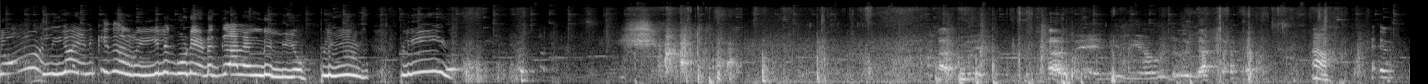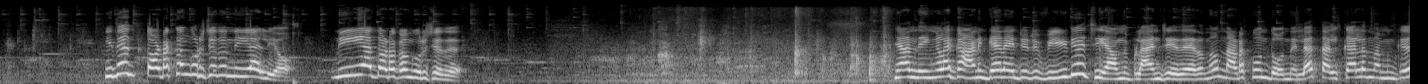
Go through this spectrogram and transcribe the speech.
നോ ലിയോ എനിക്ക് ഇത് റീലും കൂടി എടുക്കാനുണ്ട് ലിയോ പ്ലീസ് പ്ലീസ് ആ ഇത് തുടക്കം കുറിച്ചത് നീയല്ലയോ നീയാ തുടക്കം കുറിച്ചത്. ഞാൻ നിങ്ങളെ കാണിക്കാനായിട്ട് ഒരു വീഡിയോ ചെയ്യാമെന്ന് പ്ലാൻ ചെയ്തായിരുന്നു. നടക്കുമെന്ന് തോന്നില്ല തൽക്കാലം നമുക്ക്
